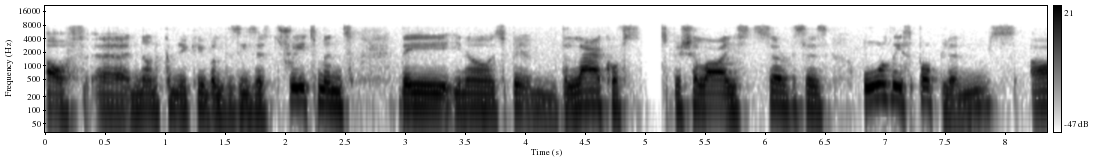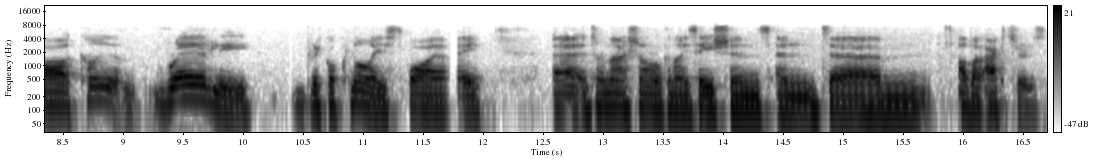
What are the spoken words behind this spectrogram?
of uh, non-communicable diseases treatment, the you know spe- the lack of specialized services, all these problems are kind of rarely recognized by uh, international organizations and um, other actors.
